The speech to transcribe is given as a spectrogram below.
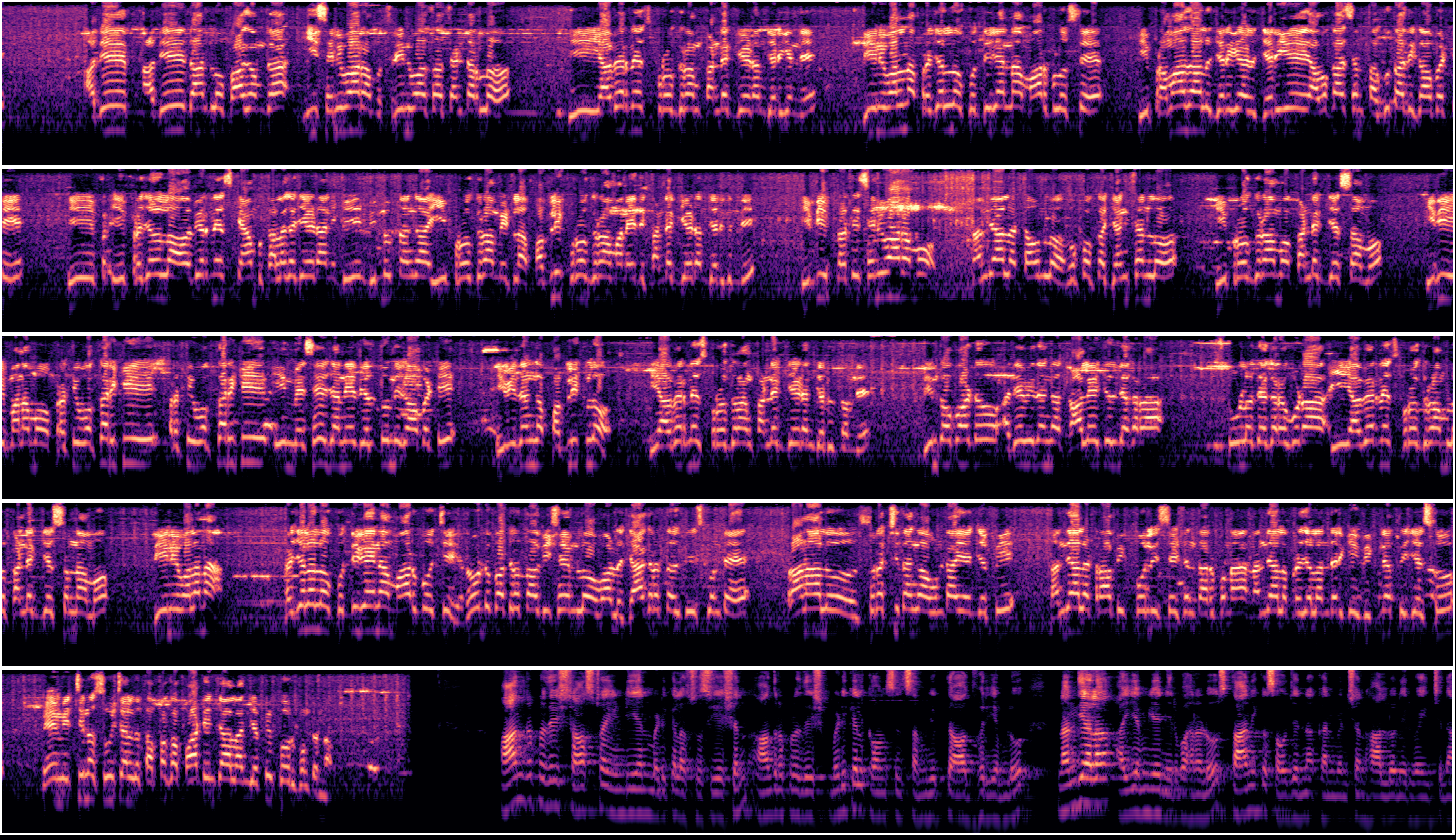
అదే అదే దాంట్లో భాగంగా ఈ శనివారం శ్రీనివాస సెంటర్లో ఈ అవేర్నెస్ ప్రోగ్రామ్ కండక్ట్ చేయడం జరిగింది. దీని వలన ప్రజల్లో కొద్దిగా మార్పులు వస్తే ఈ ప్రమాదాలు జరిగే జరిగే అవకాశం తగ్గుతుంది కాబట్టి ఈ ఈ ప్రజల్లో అవేర్నెస్ క్యాంప్ కలగజేయడానికి వినూత్నంగా ఈ ప్రోగ్రామ్ ఇట్లా పబ్లిక్ ప్రోగ్రామ్ అనేది కండక్ట్ చేయడం జరిగింది. ఇది ప్రతి శనివారము నంద్యాల టౌన్లో ఒక్కొక్క జంక్షన్లో ఈ ప్రోగ్రామ్ కండక్ట్ చేస్తాము. ఇది మనము ప్రతి ఒక్కరికి ప్రతి ఒక్కరికి ఈ మెసేజ్ అనేది వెళ్తుంది కాబట్టి ఈ విధంగా పబ్లిక్లో ఈ అవేర్నెస్ ప్రోగ్రామ్ కండక్ట్ చేయడం జరుగుతుంది. దీంతో పాటు కాలేజీల దగ్గర స్కూళ్ళ దగ్గర కూడా ఈ అవేర్నెస్ ప్రోగ్రాంలు కండక్ట్ చేస్తున్నాము. దీని వలన ప్రజలలో కొద్దిగైనా మార్పు వచ్చి రోడ్డు భద్రతా విషయంలో వాళ్ళు జాగ్రత్తలు తీసుకుంటే ప్రాణాలు సురక్షితంగా ఉంటాయని చెప్పి నంద్యాల ట్రాఫిక్ పోలీస్ స్టేషన్ తరఫున నంద్యాల ప్రజలందరికీ విజ్ఞప్తి చేస్తూ మేము ఇచ్చిన సూచనలు తప్పక పాటించాలని చెప్పి కోరుకుంటున్నాం. ఆంధ్రప్రదేశ్ రాష్ట్ర Indian medical association Andhra Pradesh medical council సంయుక్త ఆధ్వర్యంలో నంద్యాల ఐఎంఏ నిర్వహణలో స్థానిక సౌజన్య కన్వెన్షన్ హాల్లో నిర్వహించిన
